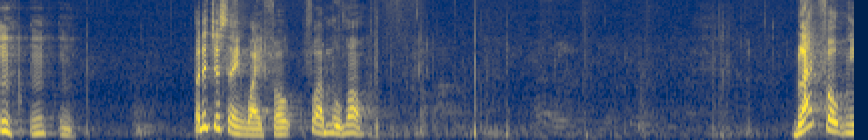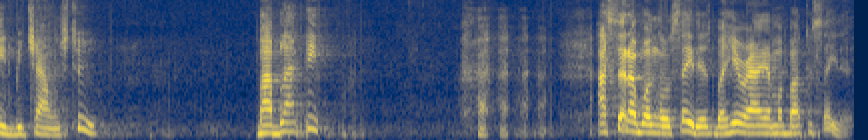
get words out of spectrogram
Mm, mm, mm. But it just ain't white folk before I move on. Black folk need to be challenged too by black people. I said I wasn't going to say this, but here I am about to say this.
